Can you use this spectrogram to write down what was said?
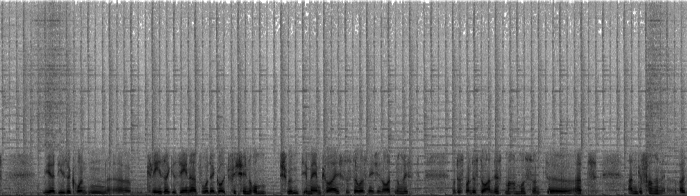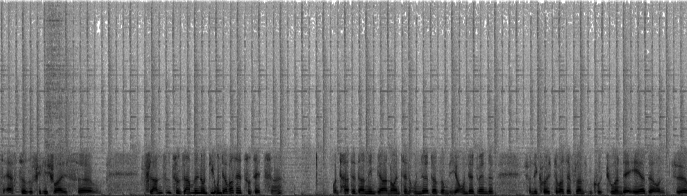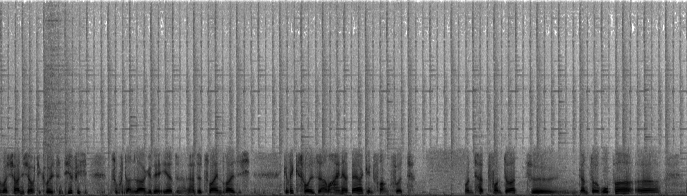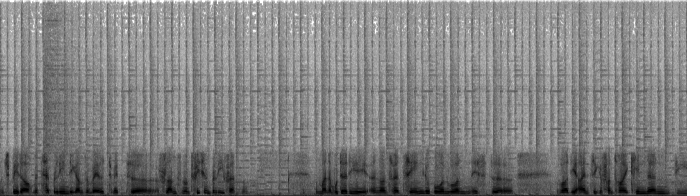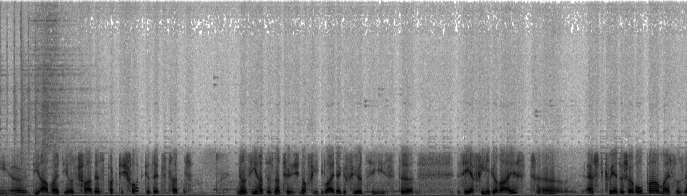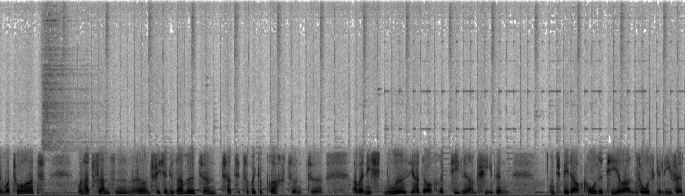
wie er diese grunden äh, Gläser gesehen hat, wo der Goldfisch hinrum schwimmt, immer im Kreis, dass da was nicht in Ordnung ist und dass man das doch anders machen muss und äh, hat angefangen als erster, so viel ich weiß, äh, Pflanzen zu sammeln und die unter Wasser zu setzen und hatte dann im Jahr 1900, also um die Jahrhundertwende, schon die größte Wasserpflanzenkulturen der Erde und äh, wahrscheinlich auch die größte Tierfischzuchtanlage der Erde. Er hatte 32 Gewächshäuser am Heiner Berg in Frankfurt und hat von dort äh, ganz Europa äh, und später auch mit Zeppelin die ganze Welt mit äh, Pflanzen und Fischen beliefert. Ne? Und meine Mutter, die 1910 geboren worden ist, äh, war die einzige von drei Kindern, die äh, die Arbeit ihres Vaters praktisch fortgesetzt hat. Nur sie hat es natürlich noch viel weitergeführt. Sie ist äh, sehr viel gereist, äh, erst quer durch Europa, meistens mit dem Motorrad und hat Pflanzen äh, und Fische gesammelt und hat sie zurückgebracht und äh, aber nicht nur, sie hat auch Reptilien, Amphibien, und später auch große Tiere an Zoos geliefert.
